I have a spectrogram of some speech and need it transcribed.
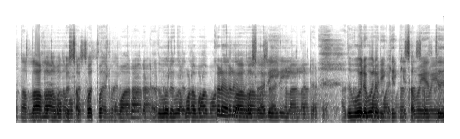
ഒന്ന് അള്ളാഹു നമുക്ക് സമ്പത്ത് നൽകുമാറാകട്ടെ അതുപോലെ നമ്മുടെ മക്കളെ അള്ളാഹു സാലിഹ്യങ്ങളാകട്ടെ അതുപോലെ മരിക്കുന്ന സമയത്ത്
